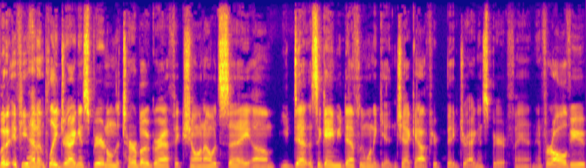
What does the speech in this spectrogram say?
but if you haven't played Dragon Spirit on the TurboGrafx, Sean, I would say um, you de- that's a game you definitely want to get and check out if you're a big Dragon Spirit fan. And for all of you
